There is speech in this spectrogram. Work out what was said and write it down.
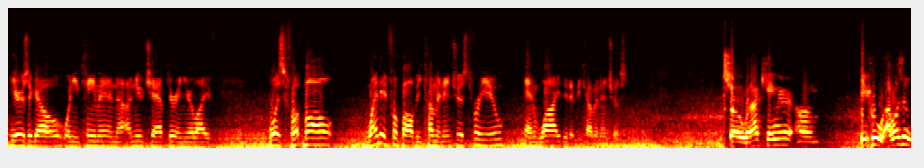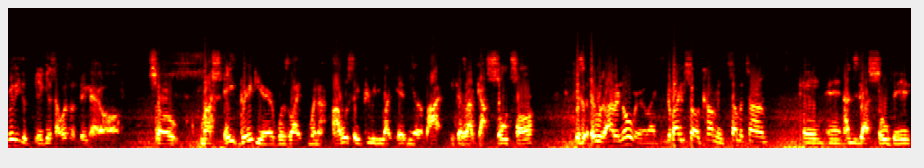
years ago, when you came in, a new chapter in your life was football. When did football become an interest for you, and why did it become an interest? So when I came here, um, people, I wasn't really the biggest. I wasn't big at all. So my eighth grade year was like when I, I would say puberty like hit me a lot because I got so tall. It was out of nowhere. Like nobody saw it coming. Summertime came and I just got so big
